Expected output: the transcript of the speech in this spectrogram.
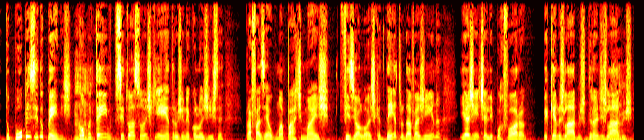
do pubis e do pênis. Uhum. Como tem situações que entra o ginecologista para fazer alguma parte mais fisiológica dentro da vagina e a gente ali por fora, pequenos lábios, grandes lábios, uhum.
